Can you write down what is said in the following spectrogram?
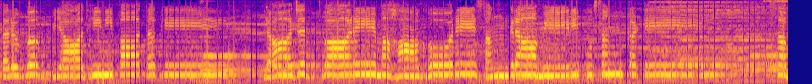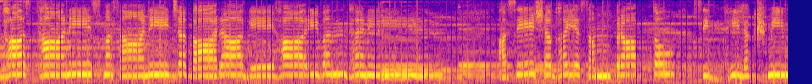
सर्वव्याधिनिपातके। राजद्वारे महाघोरे सङ्ग्रामे रिपुसङ्कटे सभास्थाने श्मशाने च कारागे हारिबन्धने। अशेषभयसम्प्राप्तौ सिद्धिलक्ष्मीं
